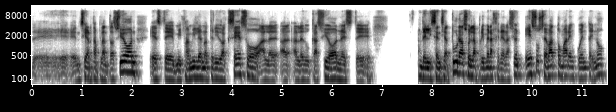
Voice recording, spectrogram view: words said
en cierta plantación, este, mi familia no ha tenido acceso a la, a, la educación este, de licenciatura, soy la primera generación, eso se va a tomar en cuenta y no.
